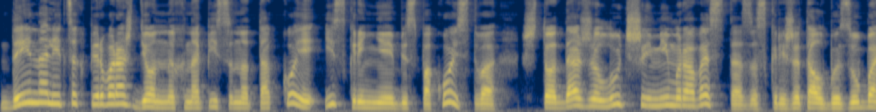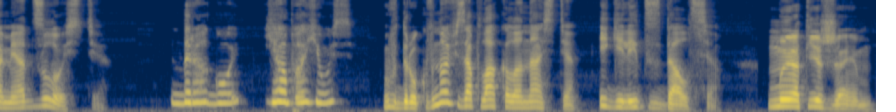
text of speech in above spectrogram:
Да и на лицах перворожденных написано такое искреннее беспокойство, что даже лучший мим Равеста заскрежетал бы зубами от злости. «Дорогой, я боюсь». Вдруг вновь заплакала Настя, и Гелит сдался. «Мы отъезжаем.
